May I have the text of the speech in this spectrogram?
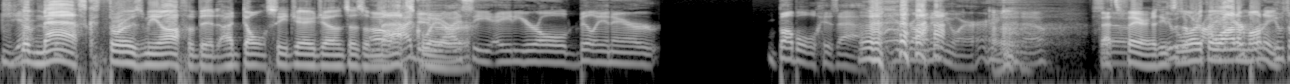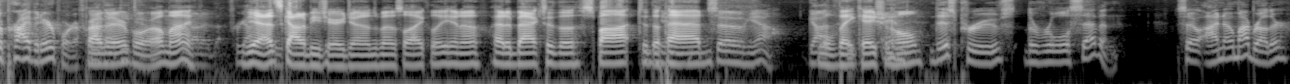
jet. the mask throws me off a bit. I don't see Jerry Jones as a oh, mask I do. wearer. I see 80 year old billionaire bubble his ass. You're going anywhere, you know. That's fair. He's worth a private lot of money. It was a private airport. Private airport. detail. Oh my. Forgot it- forgot yeah, it's got to be Jerry Jones most likely. You know, headed back to the spot to the Yeah. pad, So yeah, got little it. vacation And home. This proves the rule of seven. So I know my brother.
